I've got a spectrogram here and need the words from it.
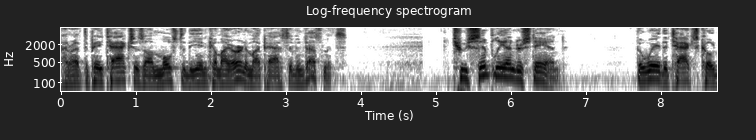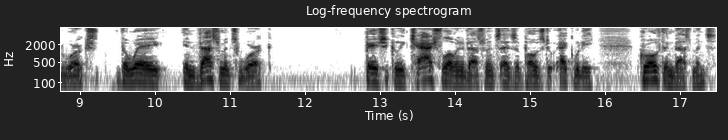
I don't have to pay taxes on most of the income I earn in my passive investments. To simply understand the way the tax code works, the way investments work, basically cash flow investments as opposed to equity growth investments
